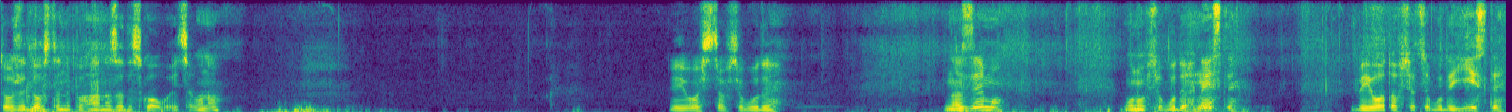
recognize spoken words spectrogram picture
Теж досить непогано задисковується воно. І ось це все буде на зиму. Воно все буде гнисти. Біота все це буде їсти.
